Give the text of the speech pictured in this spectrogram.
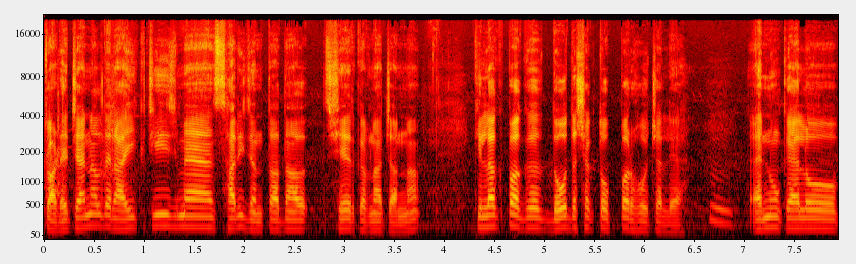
ਤੁਹਾਡੇ ਚੈਨਲ ਦੇ ਰਾਹੀਂ ਇੱਕ ਚੀਜ਼ ਮੈਂ ਸਾਰੀ ਜਨਤਾ ਨਾਲ ਸ਼ੇਅਰ ਕਰਨਾ ਚਾਹਨਾ ਕਿ ਲਗਭਗ 2 ਦਸ਼ਕ ਤੋਂ ਉੱਪਰ ਹੋ ਚੱਲਿਆ। ਇਹਨੂੰ ਕਹਿ ਲਓ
